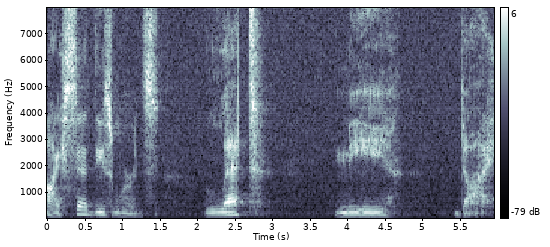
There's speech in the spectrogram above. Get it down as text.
I said these words Let me die.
